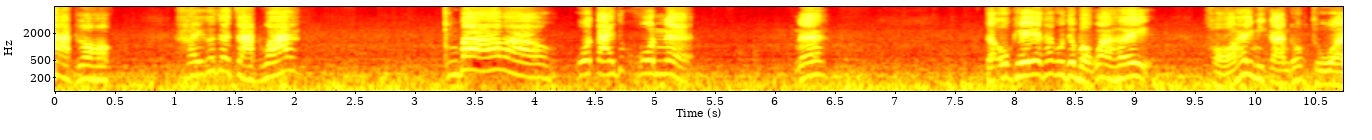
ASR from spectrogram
จัดหรอก ใครเขาจะจัดวะมึงบ้าเปล่ากลัวตายทุกคนน่ะนะ แต่โอเค ถ้าคุณจะบอกว่าเฮ้ย ขอให้มีการทบทวน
